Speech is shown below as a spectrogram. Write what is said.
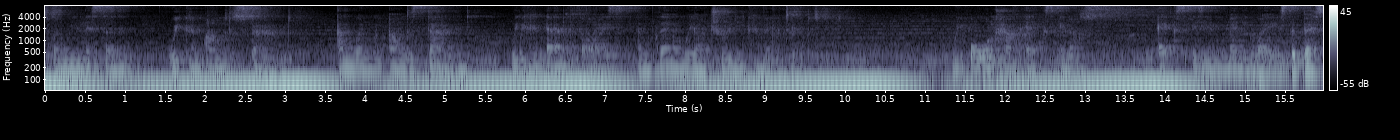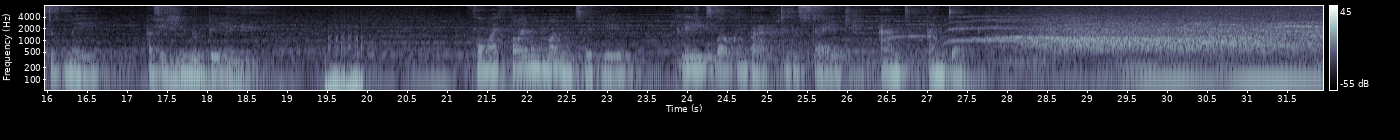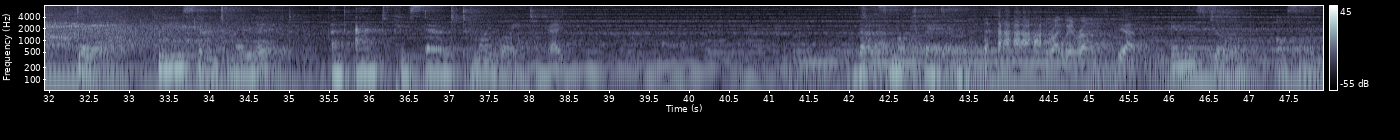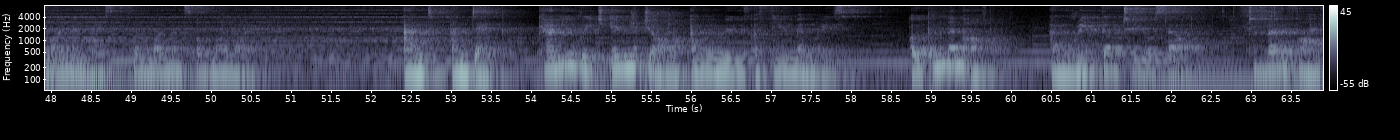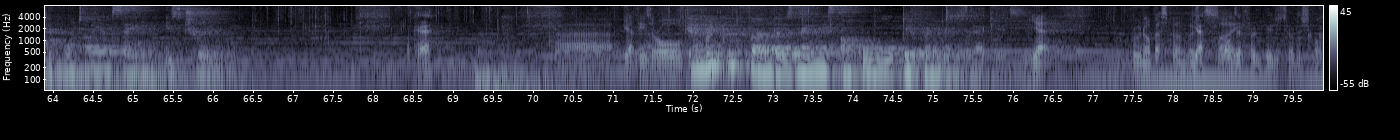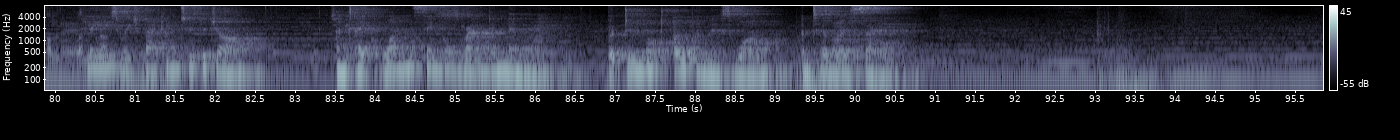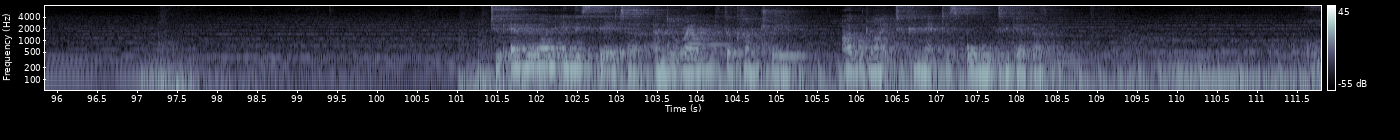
when we listen, we can understand. And when we understand, we can empathize, and then we are truly connected. We all have X in us. X is in many ways the best of me as a human being. For my final moments with you, please welcome back to the stage Ant and Dec. Please stand to my left, and Ant, please stand to my right. Okay. That's much better. right way around. Yeah. In this jar are some of my memories from moments of my life. Ant and Dec, can you reach in the jar and remove a few memories? Open them up and read them to yourself to verify that what I am saying is true. Okay. Uh, yeah, these are all Can you confirm those memories are all different? Staircase. Yeah. Bruno, best film, best Yes, all different. BGT edition called Please reach back into the jar and take one single random memory, but do not open this one until I say. To everyone in this theatre and around the country, I would like to connect us all together.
